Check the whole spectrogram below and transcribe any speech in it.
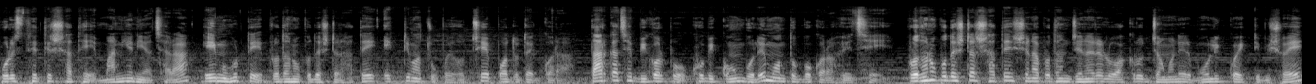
পরিস্থিতির সাথে মানিয়ে নেওয়া ছাড়া এই মুহূর্তে প্রধান উপদেষ্টার হাতে একটিমাত্র উপায় হচ্ছে পদত্যাগ করা। তার কাছে বিকল্প খুবই কম বলে মন্তব্য করা হয়েছে। প্রধান উপদেষ্টার সাথে সেনাপ্রধান জেনারেল ওয়াকরুজ্জামানের মৌলিক কয়েকটি বিষয়ে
